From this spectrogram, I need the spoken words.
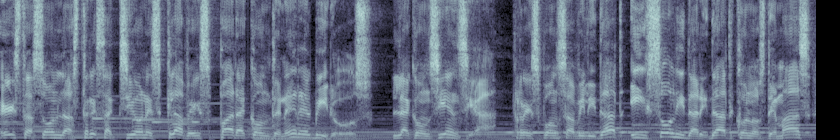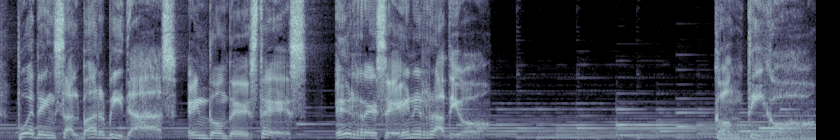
Estas son las tres acciones claves para contener el virus. La conciencia, responsabilidad y solidaridad con los demás pueden salvar vidas. En donde estés, RCN Radio. Contigo.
